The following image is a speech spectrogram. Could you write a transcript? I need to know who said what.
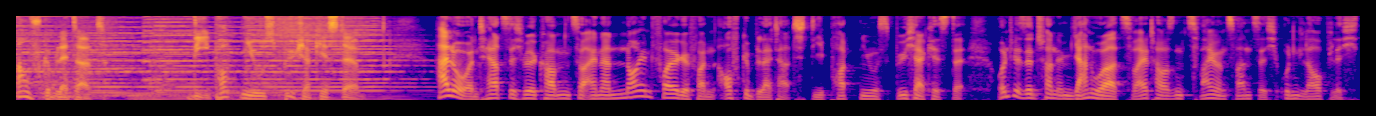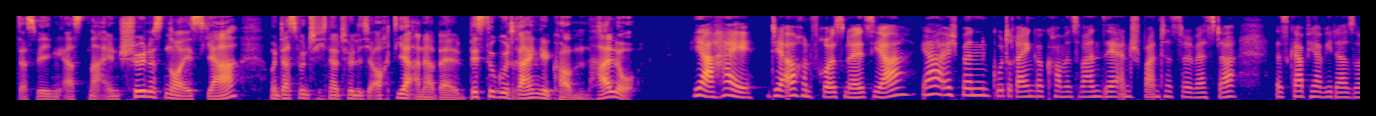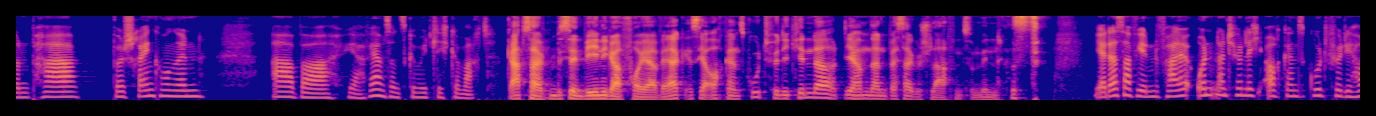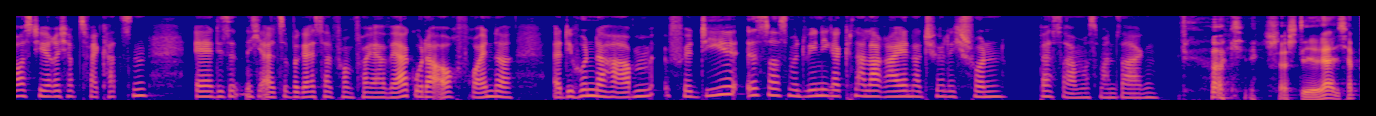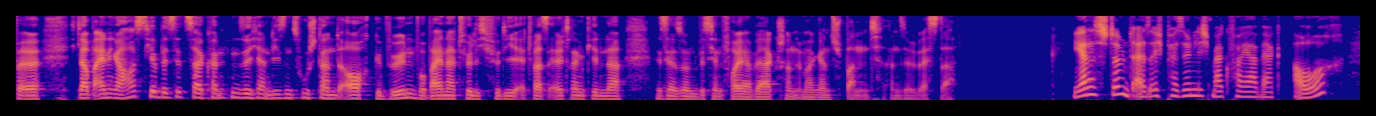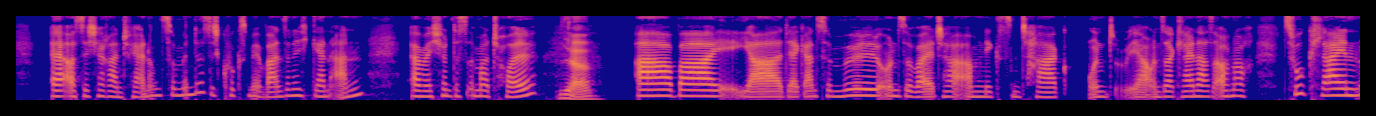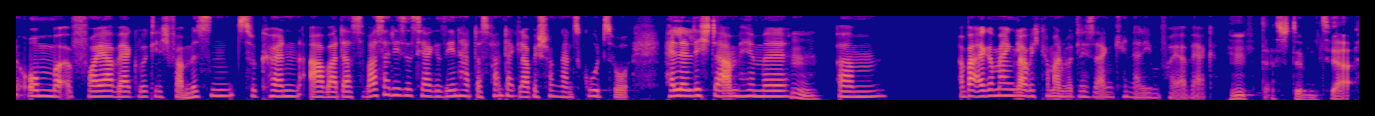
Speaker 1: Aufgeblättert. Die Podnews Bücherkiste.
Speaker 2: Hallo und herzlich willkommen zu einer neuen Folge von Aufgeblättert, die Podnews Bücherkiste. Und wir sind schon im Januar 2022. Unglaublich. Deswegen erstmal ein schönes neues Jahr und das wünsche ich natürlich auch dir, Annabelle. Bist du gut reingekommen? Hallo.
Speaker 3: Ja, hi, dir auch ein frohes neues Jahr. Ja, ich bin gut reingekommen. Es war ein sehr entspanntes Silvester. Es gab ja wieder so ein paar Beschränkungen, aber ja, wir haben es uns gemütlich gemacht.
Speaker 2: Gab es halt ein bisschen weniger Feuerwerk. Ist ja auch ganz gut für die Kinder. Die haben dann besser geschlafen zumindest.
Speaker 3: Ja, das auf jeden Fall. Und natürlich auch ganz gut für die Haustiere. Ich habe zwei Katzen, äh, die sind nicht allzu begeistert vom Feuerwerk oder auch Freunde, äh, die Hunde haben. Für die ist das mit weniger Knallerei natürlich schon besser, muss man sagen.
Speaker 2: Okay, ich verstehe. Ja, ich habe, äh, ich glaube, einige Haustierbesitzer könnten sich an diesen Zustand auch gewöhnen, wobei natürlich für die etwas älteren Kinder ist ja so ein bisschen Feuerwerk schon immer ganz spannend an Silvester.
Speaker 3: Ja, das stimmt. Also ich persönlich mag Feuerwerk auch. Äh, aus sicherer Entfernung zumindest. Ich gucke es mir wahnsinnig gern an. Ähm, ich finde das immer toll.
Speaker 2: Ja.
Speaker 3: Aber ja, der ganze Müll und so weiter am nächsten Tag. Und ja, unser Kleiner ist auch noch zu klein, um Feuerwerk wirklich vermissen zu können. Aber das, was er dieses Jahr gesehen hat, das fand er, glaube ich, schon ganz gut. So helle Lichter am Himmel. Hm. Ähm, aber allgemein, glaube ich, kann man wirklich sagen, Kinder lieben Feuerwerk.
Speaker 2: Hm, das stimmt, ja.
